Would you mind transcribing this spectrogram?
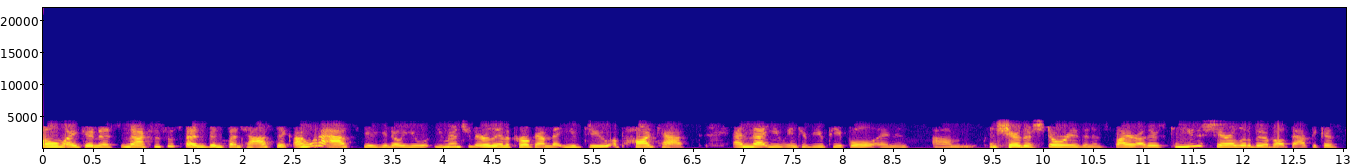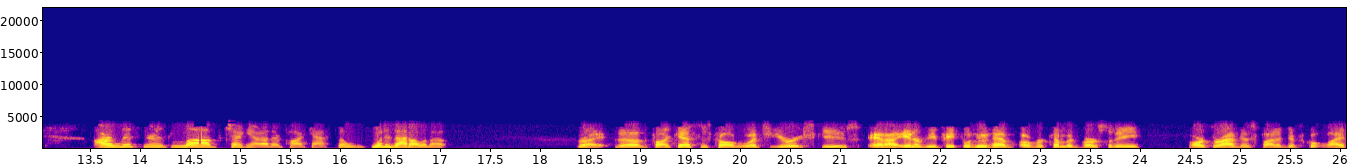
Oh my goodness, Max, this has been been fantastic. I want to ask you. You know, you you mentioned earlier in the program that you do a podcast and that you interview people and um, and share their stories and inspire others. Can you share a little bit about that? Because our listeners love checking out other podcasts. So, what is that all about? Right. The, the podcast is called What's Your Excuse? And I interview people who have overcome adversity or thrived in spite of difficult life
